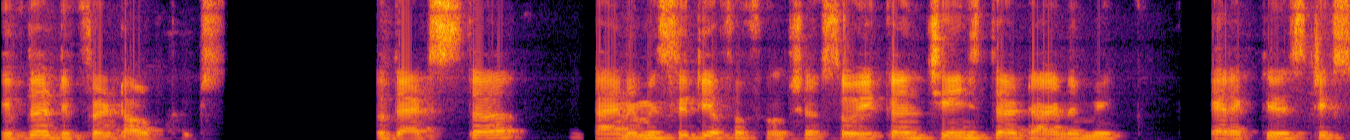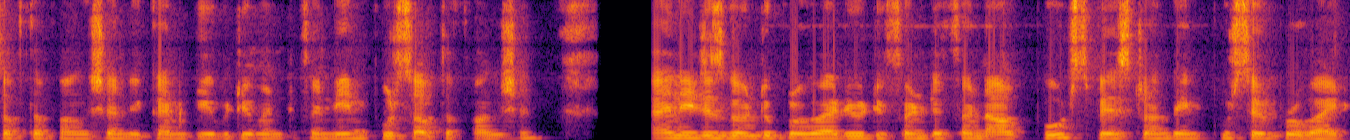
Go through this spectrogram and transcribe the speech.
give the different outputs. So that's the dynamicity of a function. So you can change the dynamic characteristics of the function. You can give different different inputs of the function. And it is going to provide you different different outputs based on the inputs you provide.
